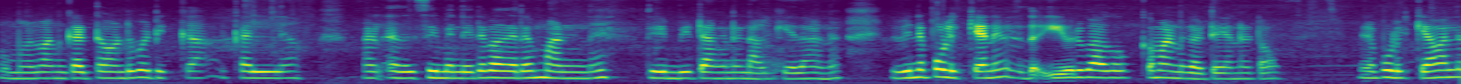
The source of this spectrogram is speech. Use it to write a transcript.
റൂമുകൾ മൺകട്ട കൊണ്ട് പഠിക്കുക കല്ല് സിമെന്റിന്റെ പകരം മണ്ണ് തേമ്പിയിട്ട് അങ്ങനെ ഉണ്ടാക്കിയതാണ്. ഇത് പിന്നെ പൊളിക്കാൻ ഈ ഒരു ഭാഗമൊക്കെ മണ്ണ് കട്ടയാണ് കേട്ടോ പിന്നെ പൊളിക്കാൻ വല്ല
